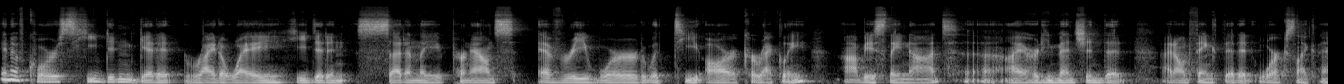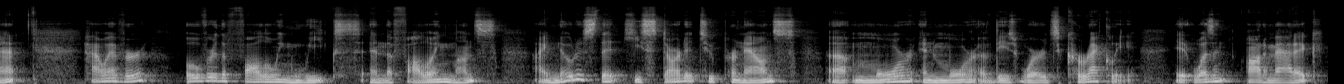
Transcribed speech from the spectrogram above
And of course, he didn't get it right away. He didn't suddenly pronounce every word with TR correctly. Obviously, not. Uh, I already mentioned that I don't think that it works like that. However, over the following weeks and the following months, I noticed that he started to pronounce uh, more and more of these words correctly. It wasn't automatic,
